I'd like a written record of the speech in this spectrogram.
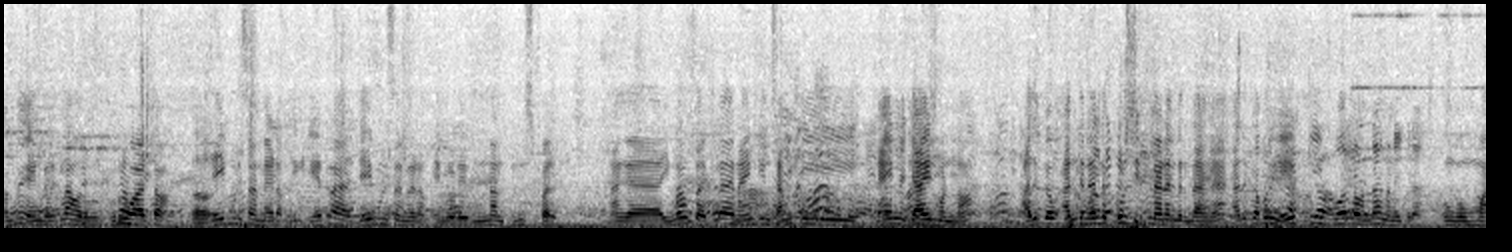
வந்து எங்களுக்கெல்லாம் ஒரு குருவாட்டம் ஜெய்முனிசா மேடம். கேட்டா ஜெய்முனிசா மேடம் எங்களுடைய முன்னாள் பிரின்சிபல் நாங்கள் இமாம் சாப்பில் நைன்டீன் செவன்ட்டி நைனில் ஜாயின் பண்ணோம். அதுக்கு அந்த நேரத்தில் குர்ஷித் மேடம் இருந்தாங்க. அதுக்கப்புறம் எயிட்டி ஃபோரில் வந்தால் நினைக்கிறேன் உங்கள் உமா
